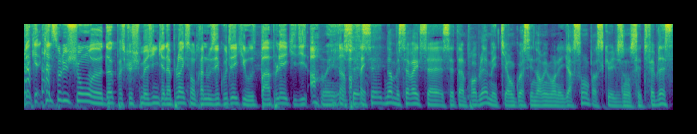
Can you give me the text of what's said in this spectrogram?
Mais que- quelle solution, euh, Doc? Parce que j'imagine qu'il y en a plein qui sont en train de nous écouter, qui n'osent pas appeler, qui disent Ah, Oui, putain, c'est- parfait. non, mais c'est vrai que c'est c'est un problème et qui angoisse énormément les garçons parce qu'ils ont cette faiblesse.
